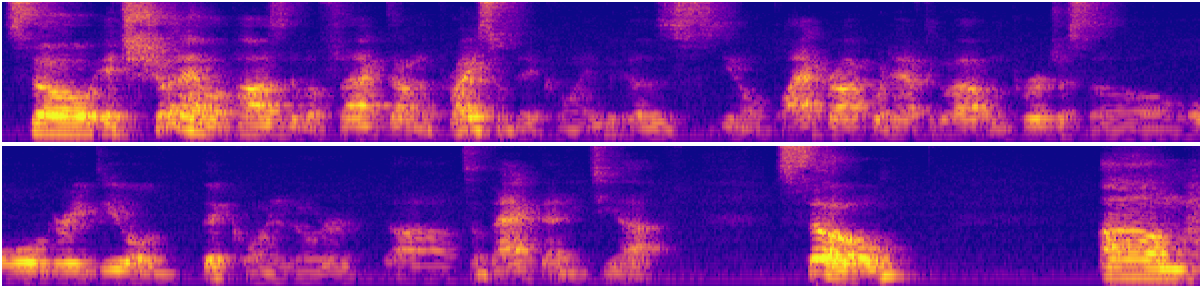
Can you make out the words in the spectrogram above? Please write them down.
So it should have a positive effect on the price of Bitcoin because you know BlackRock would have to go out and purchase a whole great deal of Bitcoin in order uh, to back that ETF. So um,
